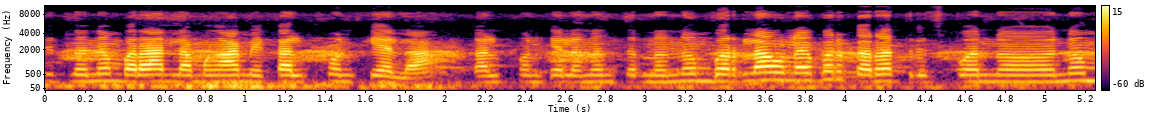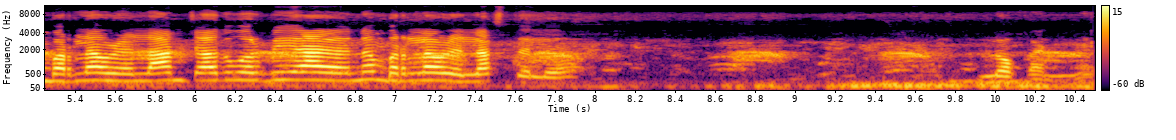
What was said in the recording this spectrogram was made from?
तिथनं नंबर आणला मग आम्ही काल फोन केला. काल फोन केल्यानंतर न नंबर आहे बरं का रात्रीच पण नंबर लावलेला आमच्या अगोदर बी नंबर लावलेला असतील. लोकांनी.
